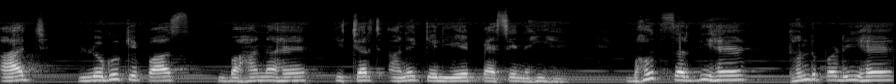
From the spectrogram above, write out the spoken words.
आज लोगों के पास बहाना है कि चर्च आने के लिए पैसे नहीं हैं। बहुत सर्दी है धुंध पड़ी है,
